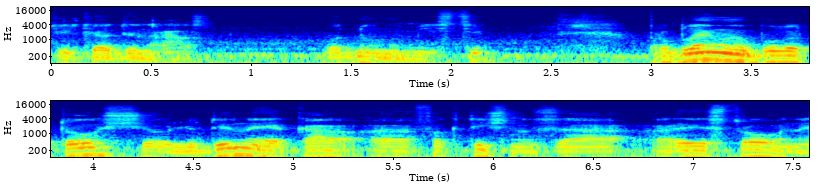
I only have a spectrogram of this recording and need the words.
тільки один раз в одному місті. Проблемою було то, що людина, яка е, фактично зареєстрована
